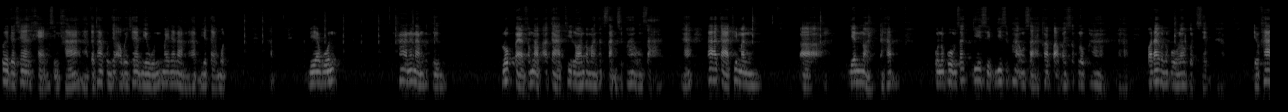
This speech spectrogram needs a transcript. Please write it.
เพื่อจะแช่แข็งสินค้านะแต่ถ้าคุณจะเอาไปแช่เบียร์วุ้นไม่แนะนำนะครับ เบียร์แตกหมดครับเบียร์วุ้นค่าแนะนำก็คือลบแปดสำหรับอากาศที่ร้อนประมาณสักสามสิบห้าองศานะถ้าอากาศที่มันเย็นหน่อยนะครับ อุณหภูมิสักยี่สิบยี่สิบห้าองศาก็ปรับไปสักลบห้านะครับ พอได้อุณหภูมิเรากดเซตนะครับ เดี๋ยวค่า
